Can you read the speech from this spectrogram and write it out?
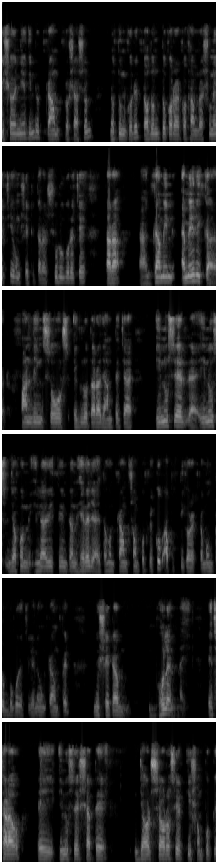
বিষয় নিয়ে কিন্তু ট্রাম্প প্রশাসন নতুন করে তদন্ত করার কথা আমরা শুনেছি এবং সেটি তারা শুরু করেছে। তারা গ্রামীণ আমেরিকার ফান্ডিং সোর্স এগুলো তারা জানতে চায়। ইনুসের ইনুস যখন হিলারি ক্লিন্টন হেরে যায়, তখন ট্রাম্প সম্পর্কে খুব আপত্তিকর একটা মন্তব্য করেছিলেন এবং ট্রাম্পের কিন্তু সেটা ভোলেন নাই। এছাড়াও এই ইনুসের সাথে জর্জ সরসের কি সম্পর্কে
